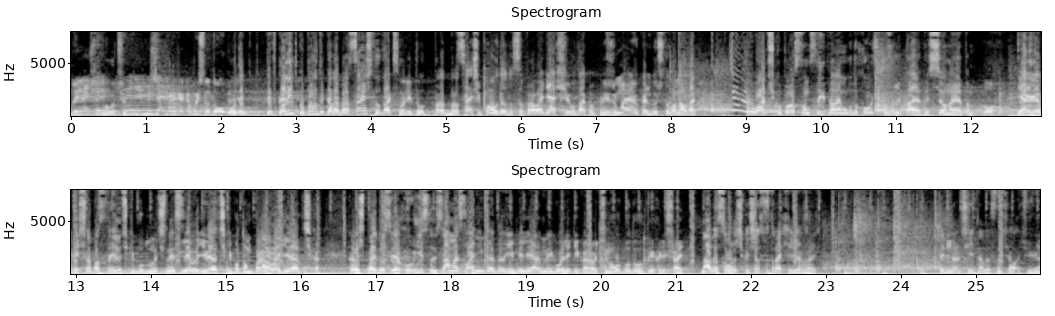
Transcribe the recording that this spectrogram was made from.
Но я еще и лучше. последними мишенями, как обычно, долго. Вот ты, ты в калитку, помню, ты когда бросаешь, то так, смотри, ты вот бросаешь и, помню, вот эту сопроводящую вот так вот прижимаю к льду, чтобы она вот так тю, ваточку просто он стоит, она ему в духовочку залетает, и все на этом. О. Я, как обычно, по стариночке буду начинать с левой девяточки, потом правая девяточка. Короче, пойду сверху вниз, ну и самое сладенькое, это бильярдные голики, короче, ну вот буду вот их решать. Надо сорочка сейчас в страхе держать. Передрочить надо сначала, чуть-чуть.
